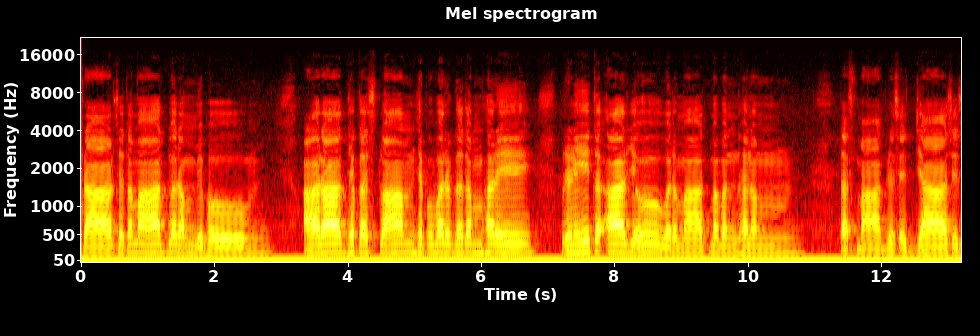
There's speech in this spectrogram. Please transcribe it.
प्रार्थतमाद्वरम विभो। आराध्यकस्वां ह्यपुवर्गदं हरे वृणीत आर्यो वरमात्मबन्धनम्। तस्माद्विसिज्यासि स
